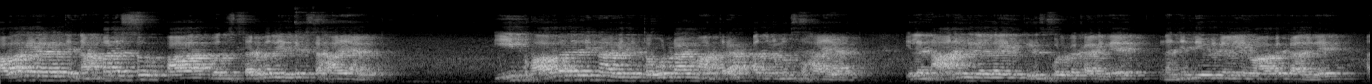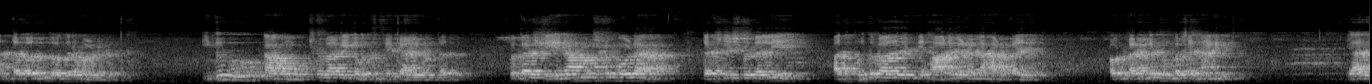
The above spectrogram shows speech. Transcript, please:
ಅವಾಗ ಏನಾಗುತ್ತೆ? ನಮ್ಮ ಆ ಒಂದು ಸ್ಥಳದಲ್ಲಿ ಇರ್ಲಿಕ್ಕೆ ಸಹಾಯ ಆಗುತ್ತೆ. ಈ ಭಾವದಲ್ಲಿ ನಾವಿದ ತಗೊಂಡಾಗ ಮಾತ್ರ ಅದು ನಮಗೆ ಸಹಾಯ ಆಗುತ್ತೆ. ಇಲ್ಲ, ನಾನು ಇವರಿಗೆಲ್ಲ ಏನು ತಿಳಿಸ್ಕೊಡ್ಬೇಕಾಗಿದೆ? ನನ್ನಿಂದ ಇವರಿಗೆಲ್ಲ ಏನು ಆಗಬೇಕಾಗಿದೆ? ಅಂತ ಬಂತು ಅಂದ್ರೆ ಹೊರಡಿರುತ್ತೆ ಇದು ನಾವು ಮುಖ್ಯವಾಗಿ ಗಮನಿಸಬೇಕಾಗಿರುವಂಥದ್ದು. ಸ್ವತಃ ಶ್ರೀರಾಮಕೃಷ್ಣ ಕೂಡ ದಕ್ಷಿಣೇಶ್ವರದಲ್ಲಿ ಅದ್ಭುತವಾದ ರೀತಿ ಹಾಡುಗಳನ್ನೆಲ್ಲ ಹಾಡ್ತಾ ಇದ್ರು. ಅವ್ರ ಕಣ್ಣಿಗೆ ತುಂಬ ಚೆನ್ನಾಗಿತ್ತು. ಯಾರು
